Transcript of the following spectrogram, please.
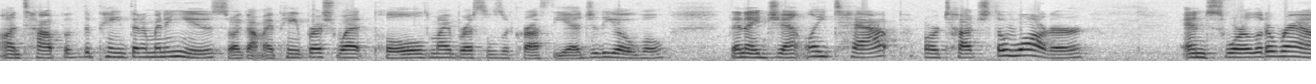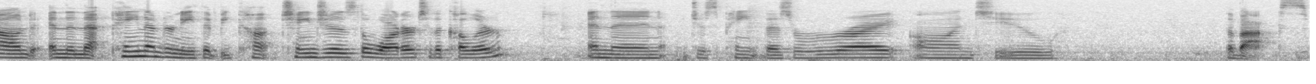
on top of the paint that I'm going to use. So I got my paintbrush wet pulled my bristles across the edge of the oval. Then I gently tap or touch the water and swirl it around and then that paint underneath it changes the water to the color and then just paint this right onto the box.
